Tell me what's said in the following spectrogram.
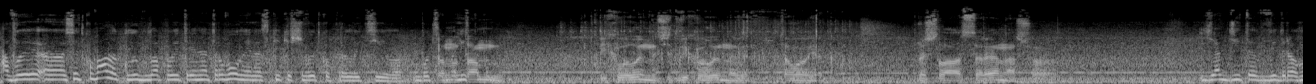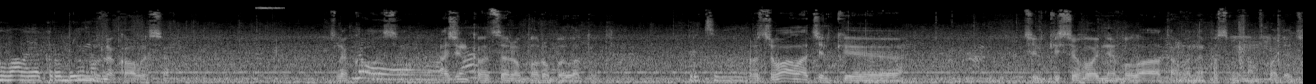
А ви е, слідкували, коли була повітряна тривога і наскільки швидко прилетіло? Бо це Та ну там і хвилини чи дві хвилини від того, як прийшла сирена, що Як діти відреагували, як родина? ну, злякалися. Злякалися. А жінка це робила тут. Працювала. Працювала тільки, тільки сьогодні була, там вони по смінам ходять.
